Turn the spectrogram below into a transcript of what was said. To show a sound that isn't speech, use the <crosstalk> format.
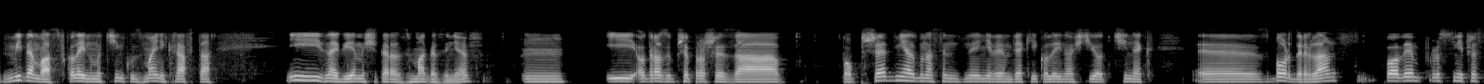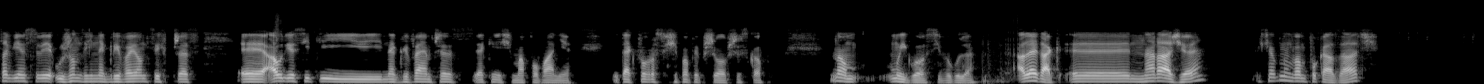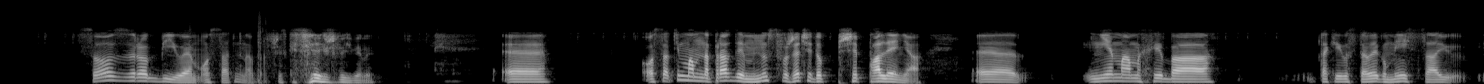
Witam was w kolejnym odcinku z Minecrafta i znajdujemy się teraz w magazynie. Mm, I od razu przeproszę za poprzedni albo następny, nie wiem w jakiej kolejności odcinek e, z Borderlands, bowiem po prostu nie przestawiłem sobie urządzeń nagrywających przez e, Audio City i nagrywałem przez jakieś mapowanie. I tak po prostu się popieprzyło wszystko. No, mój głos i w ogóle. Ale tak, e, na razie chciałbym wam pokazać co zrobiłem ostatnio? Dobra, wszystkie <laughs> sobie już weźmiemy. E, ostatnio mam naprawdę mnóstwo rzeczy do przepalenia. E, nie mam chyba takiego stałego miejsca,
